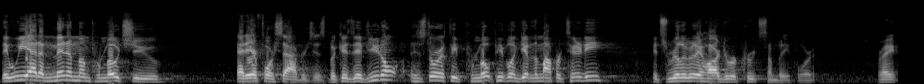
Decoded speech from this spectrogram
that we at a minimum promote you at Air Force averages. Because if you don't historically promote people and give them opportunity, it's really, really hard to recruit somebody for it, right?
